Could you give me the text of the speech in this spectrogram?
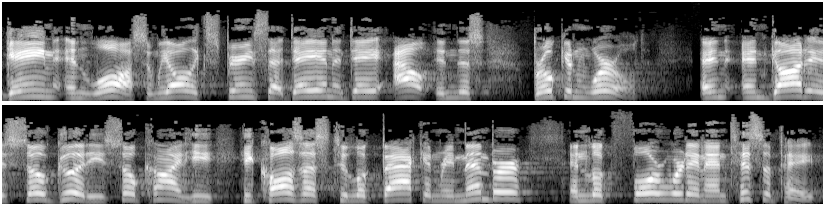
gain and loss, and we all experience that day in and day out in this broken world. And, and God is so good. He's so kind. He, he calls us to look back and remember and look forward and anticipate.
